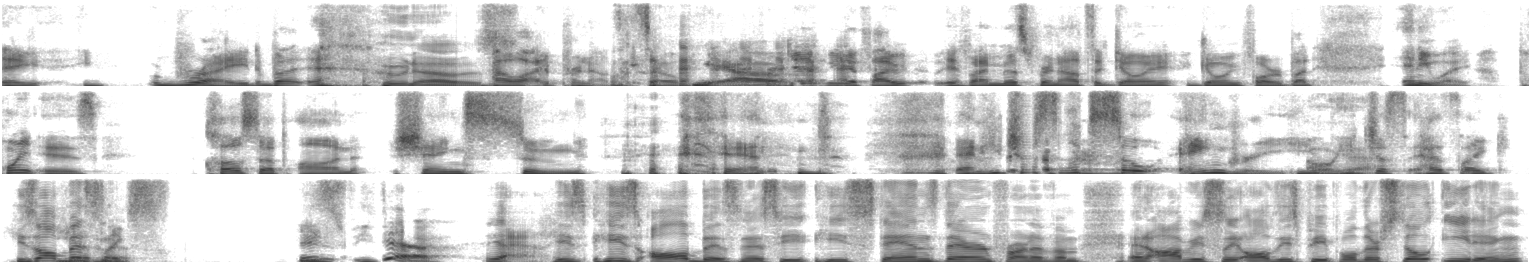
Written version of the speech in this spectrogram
A, right, but who knows how I pronounce it. So yeah. forgive me if I if I mispronounce it going going forward. But anyway, point is close up on Shang Tsung and and he just looks so angry. He, oh, yeah. he just has like he's all he business. Like, he's, he's, yeah yeah, he's he's all business. He he stands there in front of him, and obviously all these people they're still eating.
